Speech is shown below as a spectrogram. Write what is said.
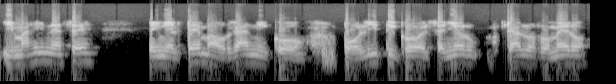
Imagínense en el tema orgánico político, el señor Carlos Romero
